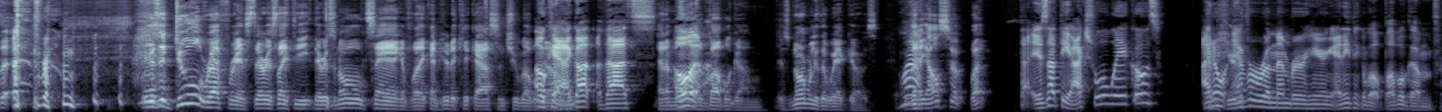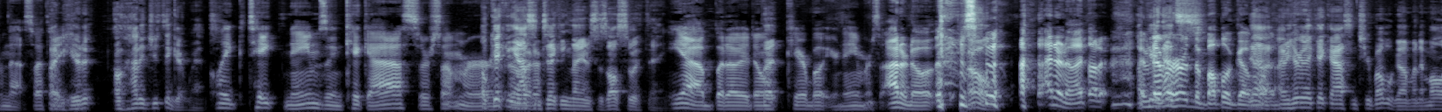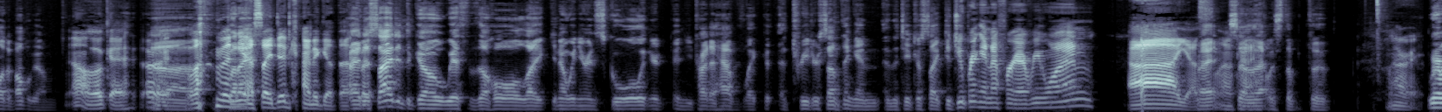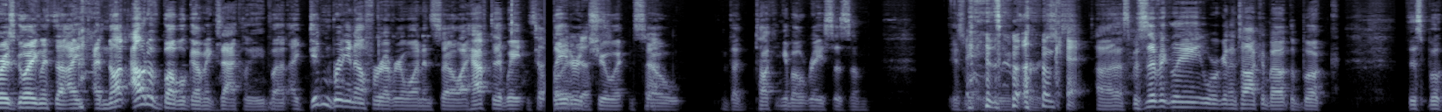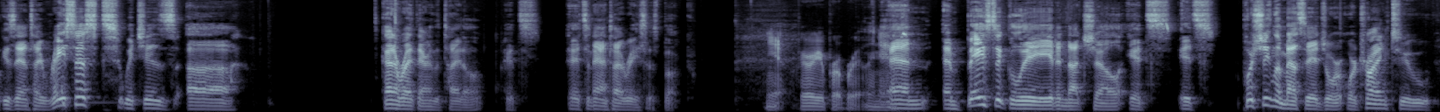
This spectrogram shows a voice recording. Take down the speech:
It was a dual reference. There was like the there was an old saying of like I'm here to kick ass and chew bubble okay, gum. I got that's. and I'm oh, all out of bubble gum. Is normally the way it goes. But what? then he also what is that the actual way it goes? I don't ever remember hearing anything about bubblegum from that. So I thought you here to. Oh, how did you think it went? like take names and kick ass or something or Oh, kicking or ass and taking names is also a thing. Yeah, but I don't But- care about your name or something. I don't know. Oh. I don't know. I thought it, I've never heard the bubblegum yeah, one. I'm here to kick ass and chew bubble gum, and I'm all out of bubble gum. Oh, okay. All right. Uh, well, then but I- yes, I, did kind of get that. I but- decided to go with the whole like you know when you're in school and you're and you try to have like a treat or something, and, and the teacher's like, "Did you bring enough for everyone?" Ah, yes. right. Okay. So that was the the All right. where I was going with the I, I'm not out of bubble gum exactly, but I didn't bring enough for everyone, and so I have to wait until So later just- to chew it. And so the talking about racism is what we're doing first. okay. Uh, specifically, we're going to talk about the book. This book is anti-racist, which is uh, kind of right there in the title. It's it's an anti-racist book, Yeah, very appropriately named. and and basically, in a nutshell, it's it's pushing the message or or trying to.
